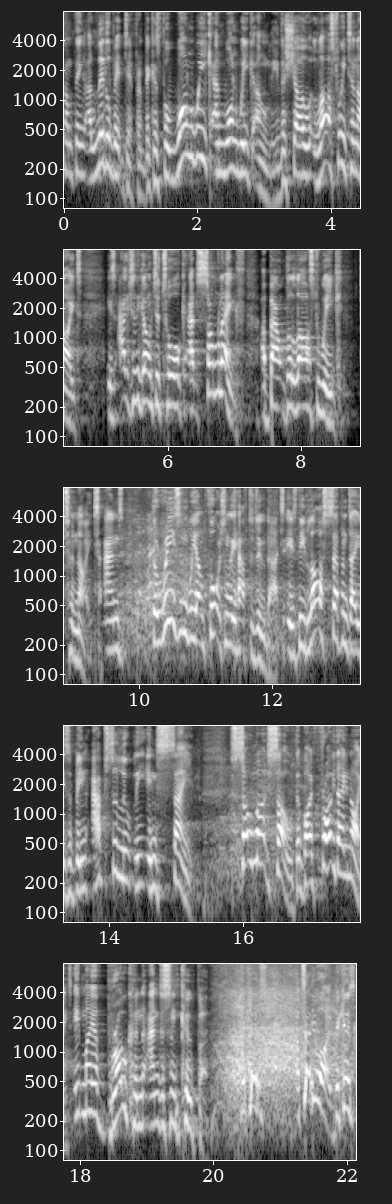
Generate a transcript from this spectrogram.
something a little bit different because for one week and one week only, the show Last Week Tonight is actually going to talk at some length about the last week tonight. And the reason we unfortunately have to do that is the last seven days have been absolutely insane. So much so that by Friday night, it may have broken Anderson Cooper. Because, I'll tell you why, because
